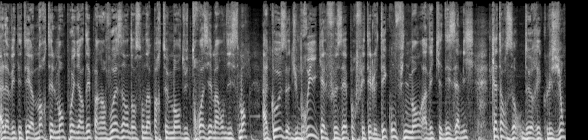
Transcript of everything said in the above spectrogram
Elle avait été mortellement poignardée par un voisin dans son appartement du 3e arrondissement à cause du bruit qu'elle faisait pour fêter le déconfinement avec des amis. 14 ans de réclusion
